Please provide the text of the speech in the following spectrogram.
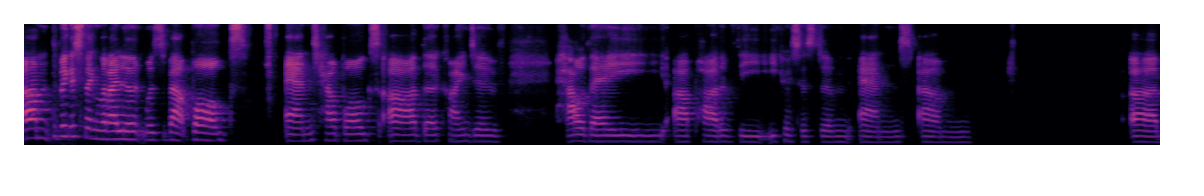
um, the biggest thing that I learned was about bogs and how bogs are the kind of how they are part of the ecosystem and um, uh,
